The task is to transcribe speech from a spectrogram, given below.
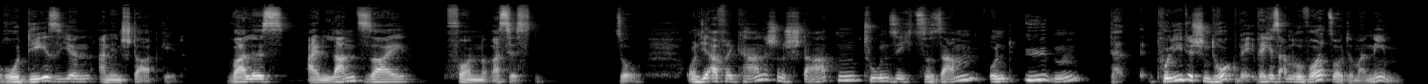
Rhodesien an den Start geht, weil es ein Land sei von Rassisten. So. Und die afrikanischen Staaten tun sich zusammen und üben politischen Druck, welches andere Wort sollte man nehmen?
